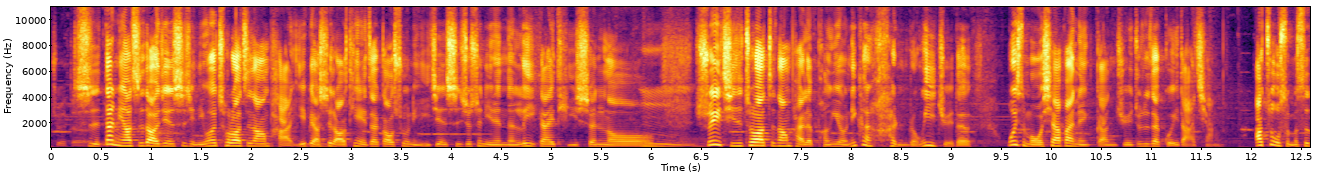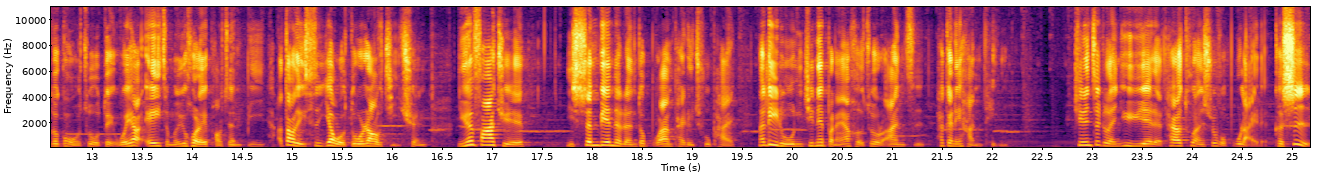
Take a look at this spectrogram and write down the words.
觉得是。但你要知道一件事情，你会抽到这张牌，也表示老天爷在告诉你一件事，就是你的能力该提升喽。嗯。所以其实抽到这张牌的朋友，你可能很容易觉得，为什么我下半年感觉就是在鬼打墙啊？做什么事都跟我作对，我要 A，怎么又后来跑成 B 啊？到底是要我多绕几圈？你会发觉。你身边的人都不按牌理出牌，那例如你今天本来要合作的案子，他跟你喊停，今天这个人预约了，他要突然说我不来了，可是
